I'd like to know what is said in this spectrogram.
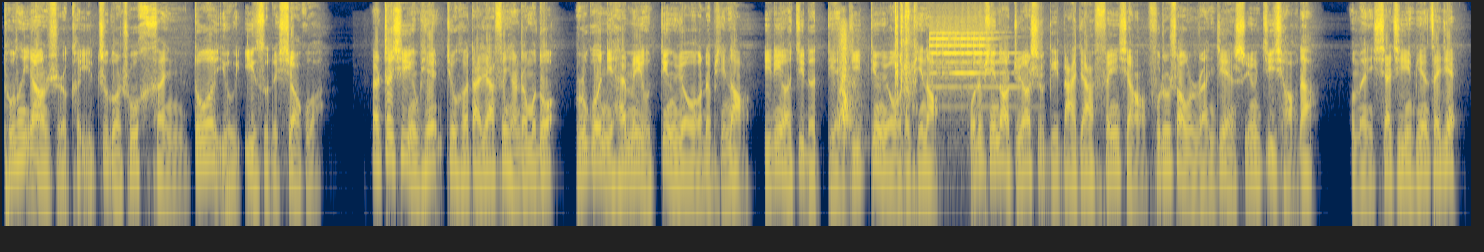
图层样式可以制作出很多有意思的效果。那这期影片就和大家分享这么多。如果你还没有订阅我的频道，一定要记得点击订阅我的频道。我的频道主要是给大家分享 Photoshop 软件使用技巧的。我们下期影片再见。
